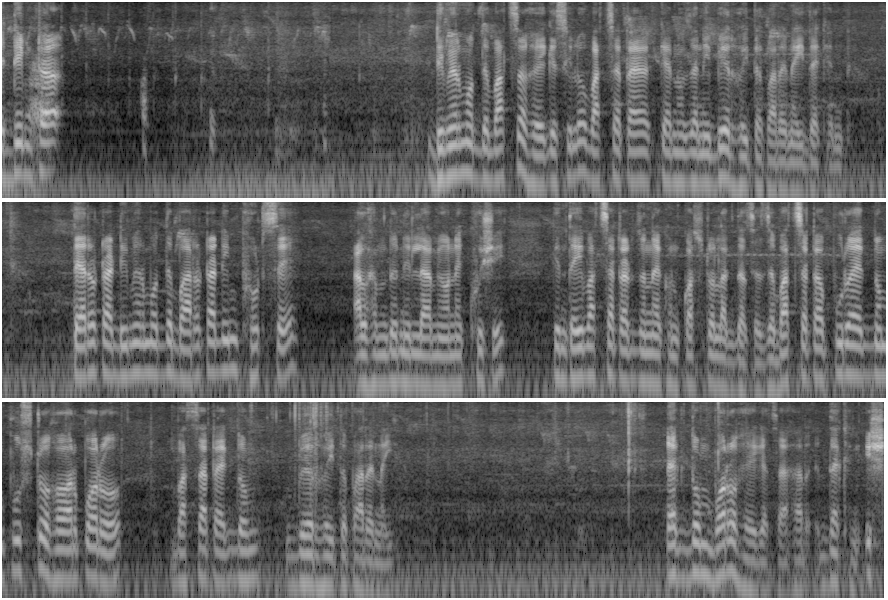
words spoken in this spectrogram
এই ডিমটা ডিমের মধ্যে বাচ্চা হয়ে গেছিল, বাচ্চাটা কেন জানি বের হইতে পারে নাই দেখেন। তেরোটা ডিমের মধ্যে বারোটা ডিম ফুটছে, আলহামদুলিল্লাহ আমি অনেক খুশি, কিন্তু এই বাচ্চাটার জন্য এখন কষ্ট লাগতেছে যে বাচ্চাটা পুরো একদম পুষ্ট হওয়ার পরও বাচ্চাটা একদম বের হইতে পারে নাই। একদম বড় হয়ে গেছে, আর দেখেন, ইস!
